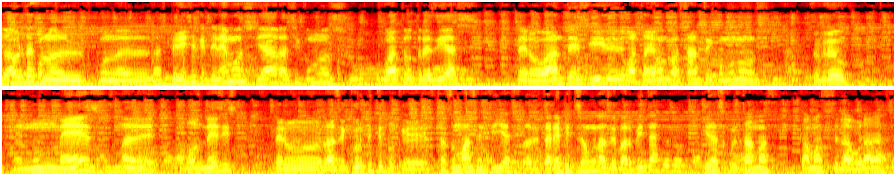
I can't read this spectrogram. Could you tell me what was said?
Ya ahorita con, la, con la, la experiencia que tenemos, ya ahora sí como unos 4 o 3 días. Pero antes sí batallamos bastante, como unos, yo creo, en un mes, una de dos meses. Pero las de Curpiti, porque estas son más sencillas. Las de Tarepiti son las de Barbita y las que están más, están más elaboradas.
